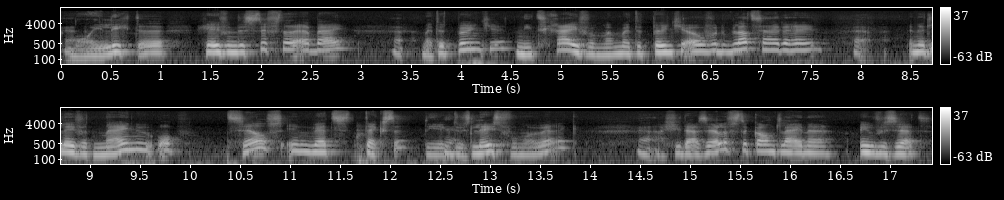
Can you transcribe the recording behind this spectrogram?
Ja. Mooie lichtgevende stiften erbij. Ja. Met het puntje, niet schrijven, maar met het puntje over de bladzijde heen. Ja. En het levert mij nu op, zelfs in wetsteksten, die ik Ja. dus lees voor mijn werk. Ja. Als je daar zelfs de kantlijnen in verzet,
